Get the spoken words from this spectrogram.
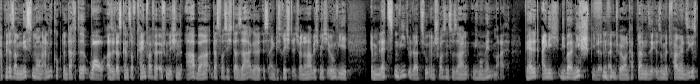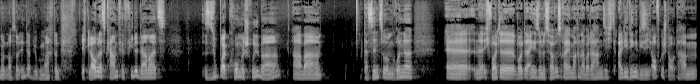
habe mir das am nächsten Morgen angeguckt und dachte, wow, also das kannst du auf keinen Fall veröffentlichen, aber das, was ich da sage, ist eigentlich richtig. Und dann habe ich mich irgendwie im letzten Video dazu entschlossen zu sagen, nee, Moment mal, werdet eigentlich lieber nicht Spieleredakteur und habe dann so mit Fabian Siegesmund noch so ein Interview gemacht und ich glaube, das kam für viele damals super komisch rüber, aber das sind so im Grunde äh, ne, ich wollte, wollte eigentlich so eine Service-Reihe machen, aber da haben sich all die Dinge, die sich aufgestaut haben,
